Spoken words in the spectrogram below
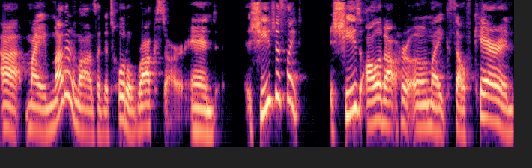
Uh, my mother-in-law is like a total rock star and she just like, she's all about her own like self-care. And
